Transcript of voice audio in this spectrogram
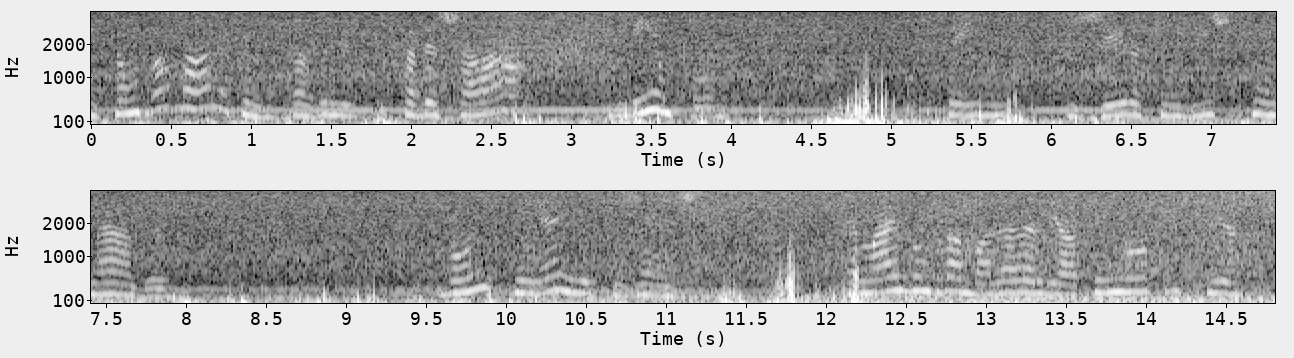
Isso é um trabalho aqui nos Estados Unidos para deixar limpo, sem sujeira, sem bicho, sem nada. Bom, enfim, é isso, gente. É mais um trabalho. Olha ali, ó, tem outro aqui, ó.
